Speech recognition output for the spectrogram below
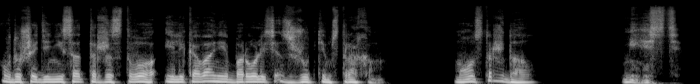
В душе Дениса торжество и ликование боролись с жутким страхом. Монстр ждал. «Месть!»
